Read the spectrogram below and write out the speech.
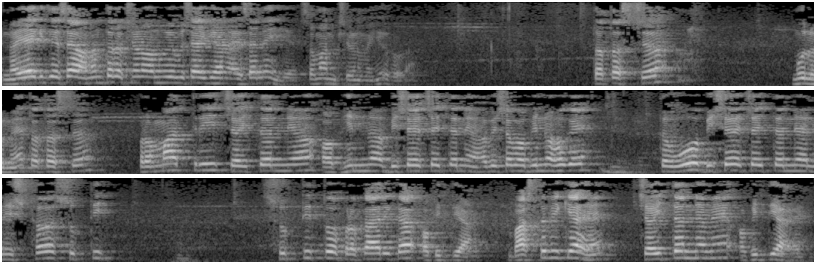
नया की जैसा अनंत रक्षण अनुव्यवसाय ज्ञान ऐसा नहीं है। समान क्षण में ही होगा। ततश्च मूल में ततश्च प्रमात्री चैतन्य अभिन्न विषय चैतन्य अभी सब अभिन्न हो गए। तो वो विषय चैतन्य निष्ठ सुक्ति सुक्तित्व प्रकार का अविद्या। वास्तविक क्या है? चैतन्य में अविद्या है।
